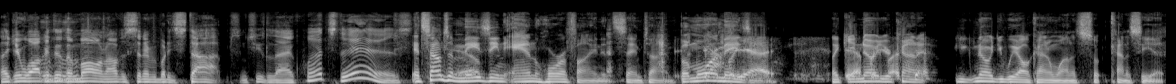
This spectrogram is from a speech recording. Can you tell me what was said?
Like you're walking through the mm-hmm. mall and all of a sudden everybody stops and she's like, "What's this?" It sounds amazing and horrifying at the same time, but more amazing. Yeah. Like you Yeah, know, you're kind of you know you, we all kind of want to so, kind of see it.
